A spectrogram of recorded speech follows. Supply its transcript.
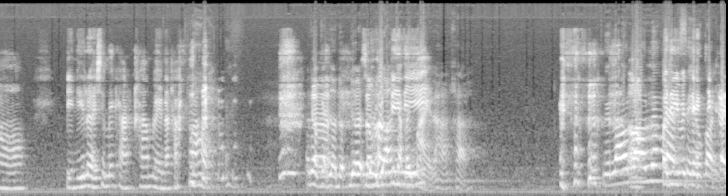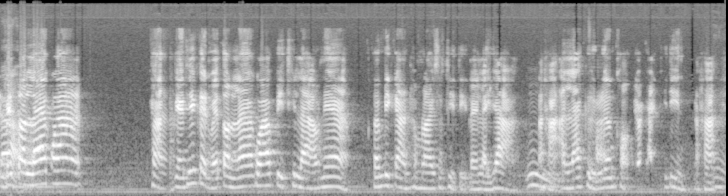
อ๋อปีนี้เลยใช่ไหมคะ ข้ามเลยนะคะค่ะเดี๋ยวเดี๋ยวเดี๋ยวเดี๋ยวสำหรับย้อนกลับปีไปนี้ใหม่นะคะค่ะ หรือเล่าเล่าเรื่องพอแลดีนเป็นเซอลย่างก่อนที่ก็เกริดได้ไว้ตอนแรกว่า ค่ะ อย่างที่เกริดไว้ตอนแรกว่าปีที่แล้วเนี่ยก็มีการทำลายสถิติหลาย ๆ อย่างนะคะอืมอันแรกคือค่ะเรื่องของยอดขายที่ดินนะคะ อืม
